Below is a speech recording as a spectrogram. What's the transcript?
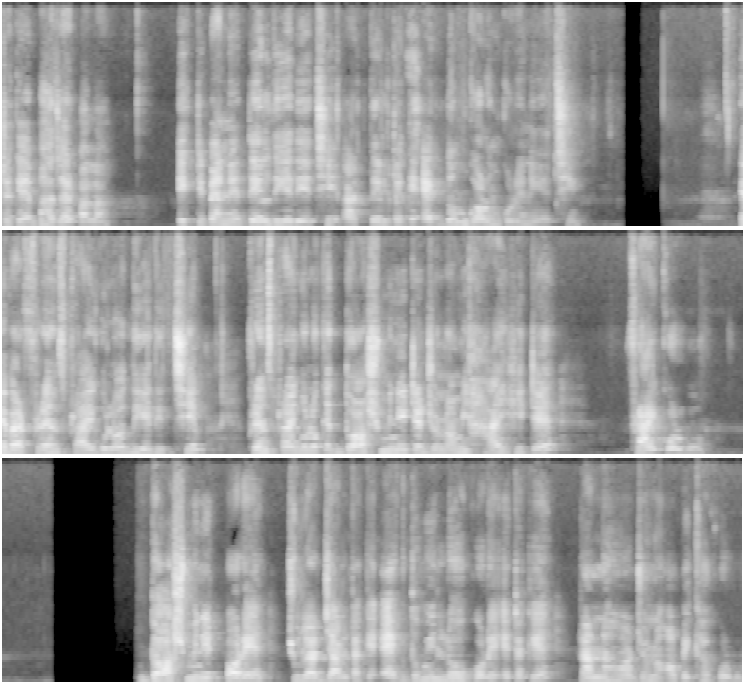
এটাকে ভাজার পালা। একটি প্যানে তেল দিয়ে দিয়েছি আর তেলটাকে একদম গরম করে নিয়েছি। এবার ফ্রেঞ্চ ফ্রাইগুলো দিয়ে দিচ্ছি। ফ্রেঞ্চ ফ্রাইগুলোকে দশ মিনিটের জন্য আমি হাই হিটে ফ্রাই করব। দশ মিনিট পরে চুলার জালটাকে একদমই লো করে এটাকে রান্না হওয়ার জন্য অপেক্ষা করব।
